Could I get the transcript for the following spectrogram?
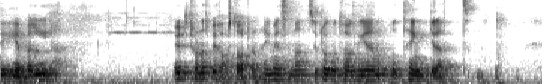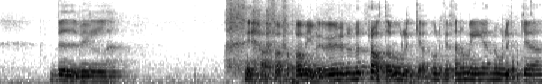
det är väl utifrån att vi har startat den här gemensamma psykologmottagningen och tänker att vi vill Ja, vad vill vi? Vi vill väl prata om olika, olika fenomen, olika...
